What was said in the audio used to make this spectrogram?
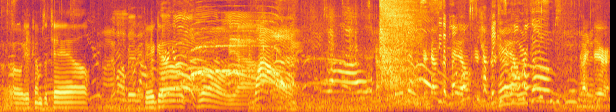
Oh, here comes the tail. Come on, baby. There it goes. Whoa, yeah. Wow. Here comes See the blowhole? See how big the his blowhole is? Right there.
